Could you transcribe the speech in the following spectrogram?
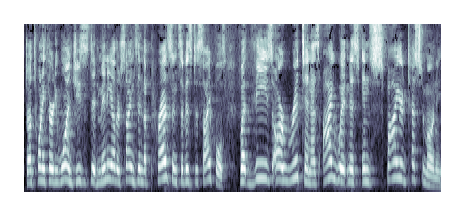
John 20, 31, Jesus did many other signs in the presence of his disciples, but these are written as eyewitness, inspired testimony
